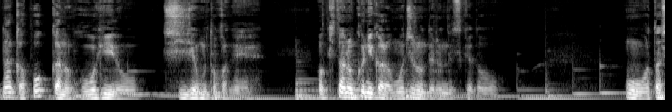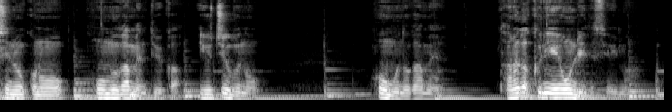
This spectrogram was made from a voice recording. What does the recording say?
なんかポッカのコーヒーの CM とかね、まあ、北の国からもちろん出るんですけど、もう私のこのホーム画面というか、YouTube のホームの画面、田中邦衛オンリーですよ、今。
